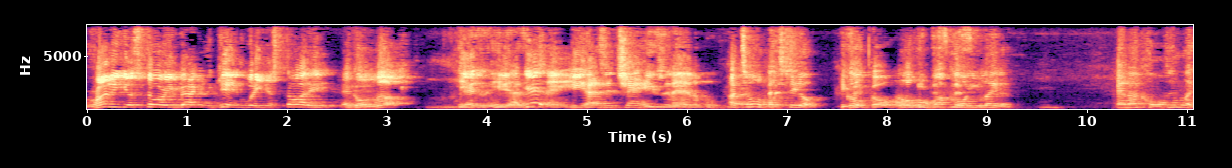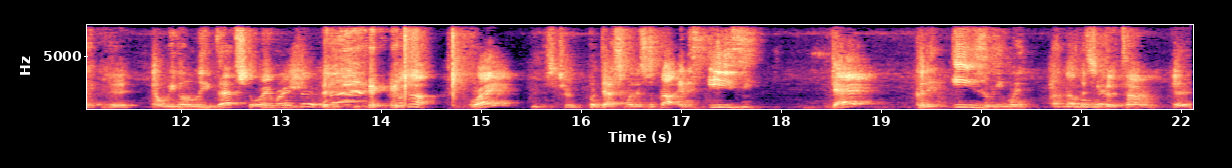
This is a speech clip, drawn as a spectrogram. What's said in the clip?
running your story back again where you started and go, look. He, And- he hasn't yeah, changed. He hasn't changed. He's an animal. I told him, yo, He go, said, go home. He I'll call you later. And I called him later. Yeah. And we're going to leave that story right there. Right? It's true. But that's what it's about. And it's easy. That could have easily went another That's way. could have turned. Yeah.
